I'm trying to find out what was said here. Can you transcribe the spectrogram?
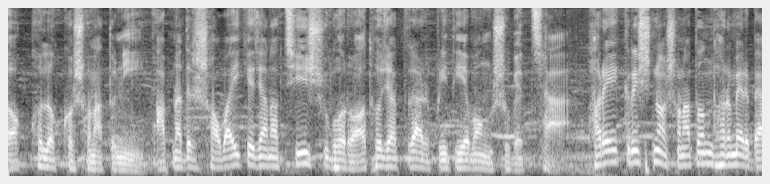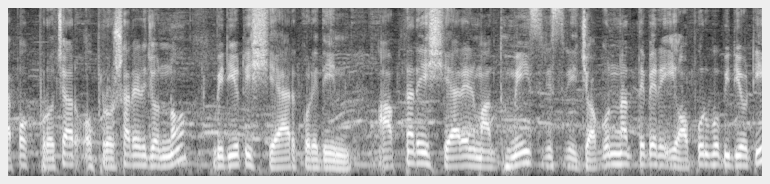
লক্ষ লক্ষ সনাতনী। আপনাদের সবাইকে জানাচ্ছি শুভ রথযাত্রার প্রীতি এবং শুভেচ্ছা। হরে কৃষ্ণ সনাতন ধর্মের ব্যাপক প্রচার ও প্রসারের জন্য ভিডিওটি শেয়ার করে দিন। আপনার এই শেয়ারের মাধ্যমেই শ্রী শ্রী জগন্নাথ দেবের এই অপূর্ব ভিডিওটি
